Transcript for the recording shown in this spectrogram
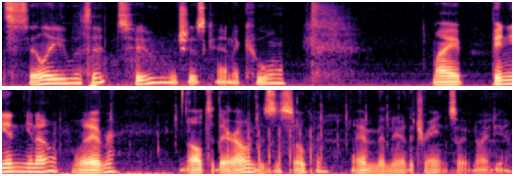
silly with it too, which is kind of cool. My opinion, you know, whatever. All to their own. Is this open? I haven't been near the train, so I have no idea.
